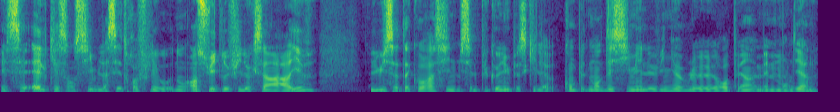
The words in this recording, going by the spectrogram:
Et c'est elle qui est sensible à ces trois fléaux. Donc ensuite, le phylloxéra arrive, lui s'attaque aux racines. C'est le plus connu parce qu'il a complètement décimé le vignoble européen et même mondial.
